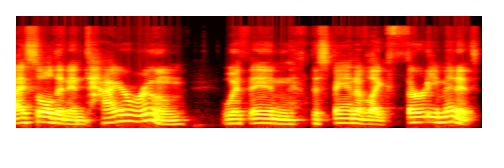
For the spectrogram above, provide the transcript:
I sold an entire room within the span of like 30 minutes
